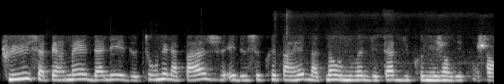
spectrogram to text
Plus ça permet d'aller, de tourner la page et de se préparer maintenant aux nouvelles étapes du 1er janvier prochain.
